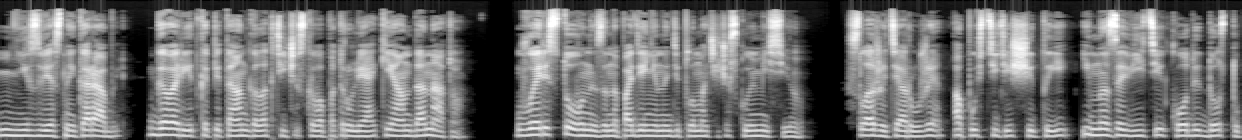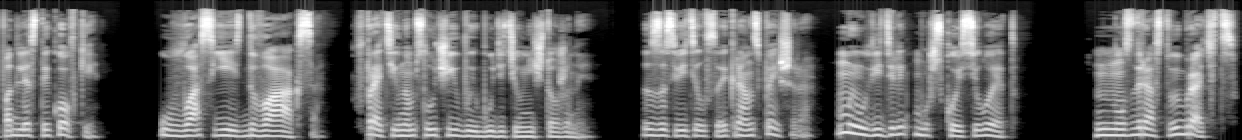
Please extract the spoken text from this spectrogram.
«Неизвестный корабль», — говорит капитан галактического патруля Океан Донато. «Вы арестованы за нападение на дипломатическую миссию. Сложите оружие, опустите щиты и назовите коды доступа для стыковки. У вас есть два акса. В противном случае вы будете уничтожены. Засветился экран спейшера. Мы увидели мужской силуэт. «Ну, здравствуй, братец!»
